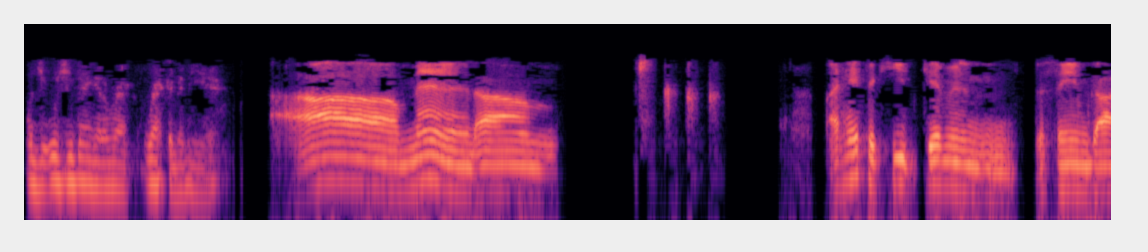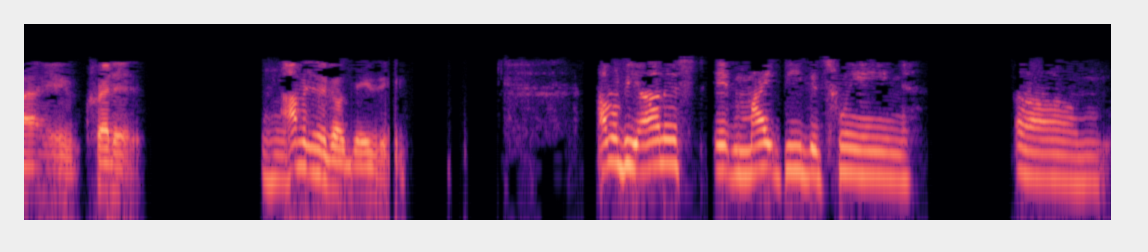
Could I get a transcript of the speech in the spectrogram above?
What you, what you think of the rec- record of the year? Oh, man. Um, I hate to keep giving the same guy credit. Mm-hmm. I'm just gonna go Jay Z. I'm gonna be honest. It might be between. Um,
